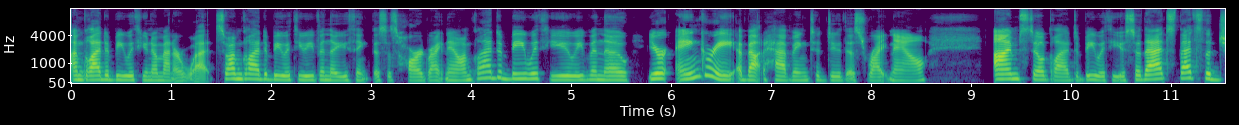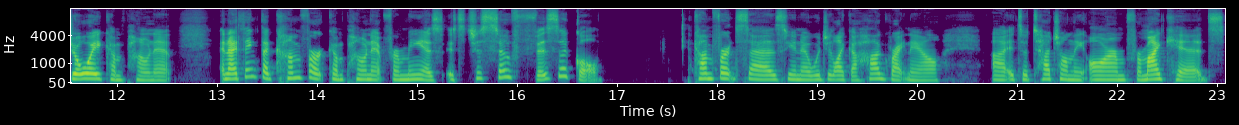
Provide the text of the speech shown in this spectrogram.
I'm glad to be with you no matter what. So I'm glad to be with you even though you think this is hard right now. I'm glad to be with you even though you're angry about having to do this right now. I'm still glad to be with you. So that's that's the joy component. And I think the comfort component for me is it's just so physical. Comfort says, you know, would you like a hug right now? Uh, it's a touch on the arm for my kids.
